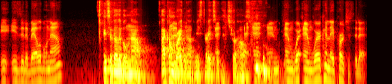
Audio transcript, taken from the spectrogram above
it, is it available now? It's available now. I come and, right now to install it at your house. And, and, and, where and where can they purchase it at?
